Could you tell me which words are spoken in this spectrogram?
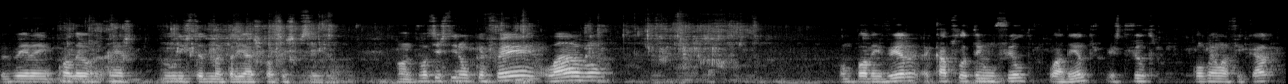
verem qual é o resto da lista de materiais que vocês precisam. Pronto, vocês tiram o café, lavam. Como podem ver, a cápsula tem um filtro lá dentro. Este filtro convém lá ficar.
